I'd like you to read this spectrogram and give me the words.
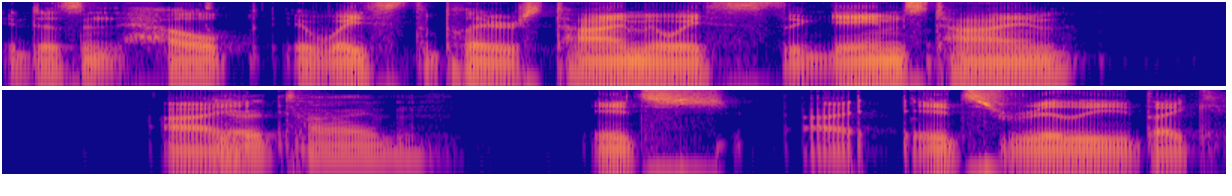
It doesn't help. It wastes the player's time. It wastes the game's time. I Your time. it's I it's really like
